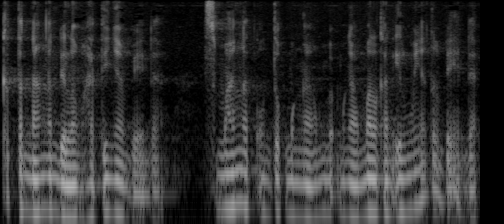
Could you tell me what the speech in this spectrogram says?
Ketenangan dalam hatinya beda. Semangat untuk mengamalkan ilmunya itu beda.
